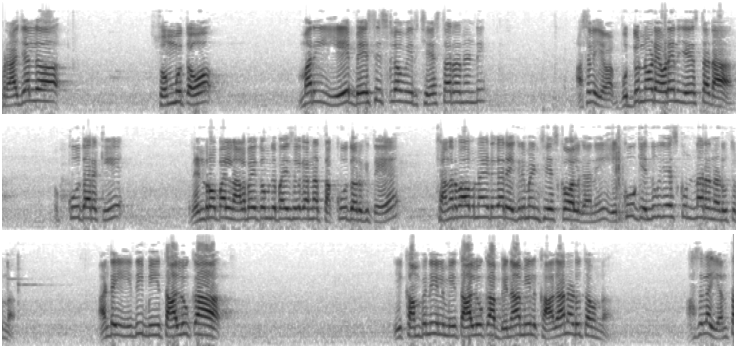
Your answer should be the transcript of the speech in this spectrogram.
ప్రజల సొమ్ముతో మరి ఏ బేసిస్లో వీరు చేస్తారనండి? అసలు బుద్ధున్నోడు ఎవడైనా చేస్తాడా? తక్కువ ధరకి రెండు రూపాయలు నలభై తొమ్మిది పైసల కన్నా తక్కువ దొరికితే చంద్రబాబు నాయుడు గారు అగ్రిమెంట్ చేసుకోవాలి కానీ ఎక్కువకి ఎందుకు చేసుకుంటున్నారని అడుగుతున్నా. అంటే ఇది మీ తాలూకా ఈ కంపెనీలు మీ తాలూకా బినామీలు కాదా అని అడుగుతా ఉన్నా. అసలు ఎంత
